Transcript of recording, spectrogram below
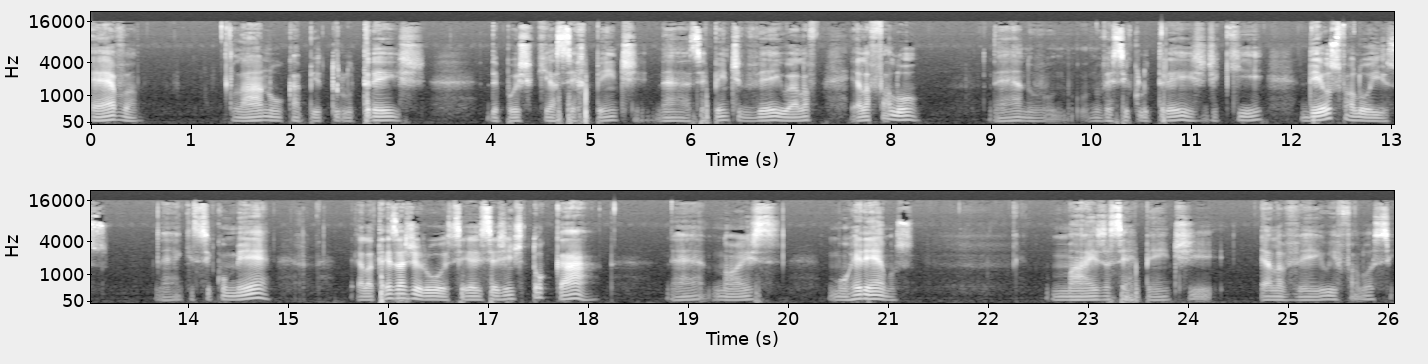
Eva, lá no capítulo 3, depois que a serpente, né, a serpente veio, ela, ela falou, né, no, no versículo 3, de que Deus falou isso né? que se comer, ela até exagerou, se, se a gente tocar, né? nós morreremos. Mas a serpente, ela veio e falou assim:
